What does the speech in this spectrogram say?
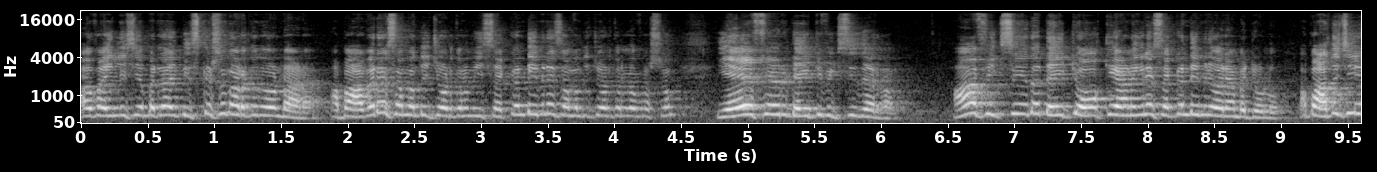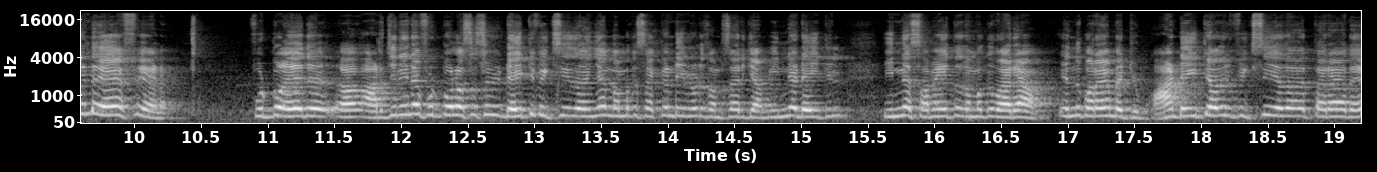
അത് ഫൈനലൈസ് ചെയ്യാൻ പറ്റാതെ ഡിസ്കഷൻ നടക്കുന്നതുകൊണ്ടാണ്. അപ്പോൾ അവരെ സംബന്ധിച്ചിടത്തോളം ഈ സെക്കൻഡ് ടീമിനെ സംബന്ധിച്ചിടത്തോളം പ്രശ്നം എ എഫ് എ ഒരു ഡേറ്റ് ഫിക്സ് ചെയ്ത് തരണം. ആ ഫിക്സ് ചെയ്ത ഡേറ്റ് ഓക്കെ ആണെങ്കിലേ സെക്കൻഡ് ടീമിന് വരാൻ പറ്റുള്ളൂ. അപ്പോൾ അത് ചെയ്യേണ്ടത് എ എഫ് എ ആണ്. ഫുട്ബോൾ ഏത് Argentina football association date fix ചെയ്ത് കഴിഞ്ഞാൽ നമുക്ക് സെക്കൻഡ് ടീമിനോട് സംസാരിക്കാം. ഇന്ന ഡേറ്റിൽ ഇന്ന സമയത്ത് നമുക്ക് വരാം എന്ന് പറയാൻ പറ്റും. ആ ഡേറ്റ് അവർ ഫിക്സ് ചെയ്ത് തരാതെ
